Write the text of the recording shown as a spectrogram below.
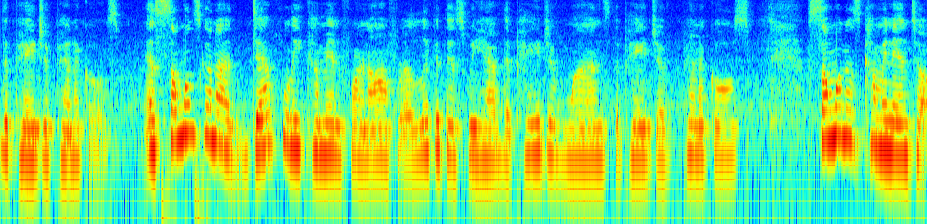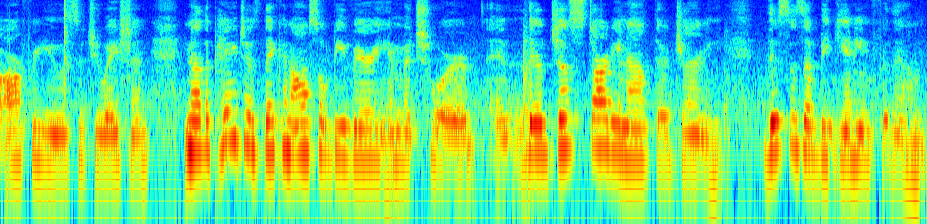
The Page of Pentacles. And someone's going to definitely come in for an offer. Look at this. We have the Page of Wands, the Page of Pentacles. Someone is coming in to offer you a situation. Now the pages, they can also be very immature. They're just starting out their journey. This is a beginning for them.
